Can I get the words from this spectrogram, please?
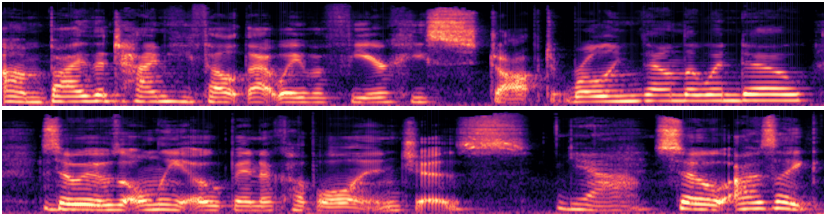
Um, by the time he felt that wave of fear, he stopped rolling down the window, so Mm-hmm. it was only open a couple inches. Yeah. So I was like,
